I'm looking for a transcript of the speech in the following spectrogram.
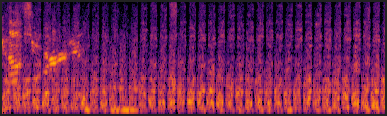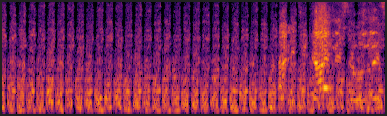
You how she murdered you? How did you die, Mr. Lewis?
